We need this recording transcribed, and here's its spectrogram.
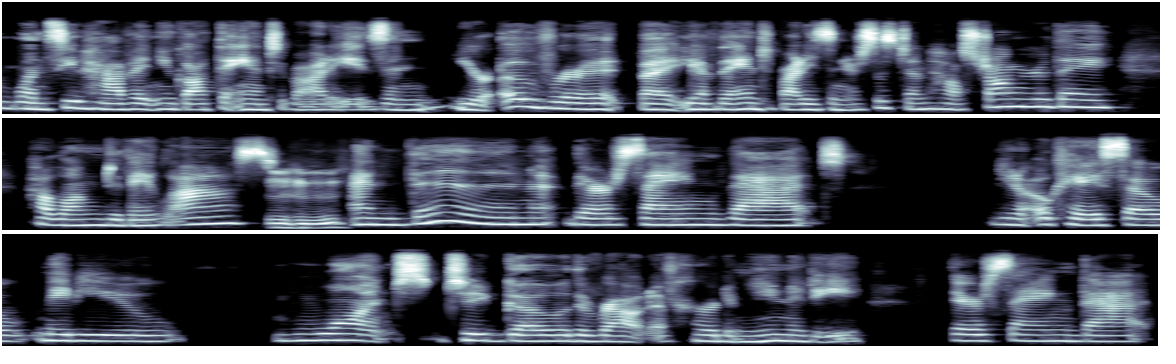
once you have it and you got the antibodies and you're over it, but you have the antibodies in your system, how strong are they? How long do they last? hmm And then they're saying that, you know, okay, so maybe you want to go the route of herd immunity. They're saying that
